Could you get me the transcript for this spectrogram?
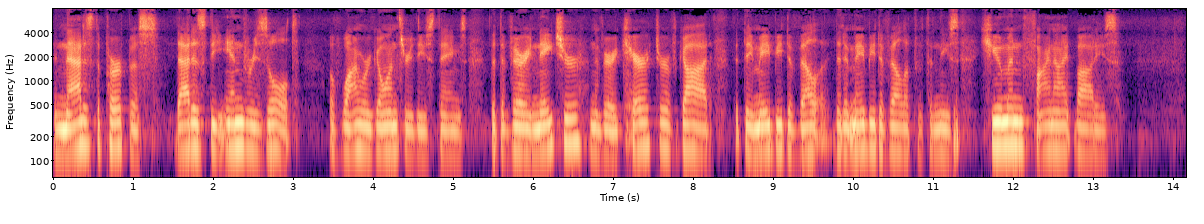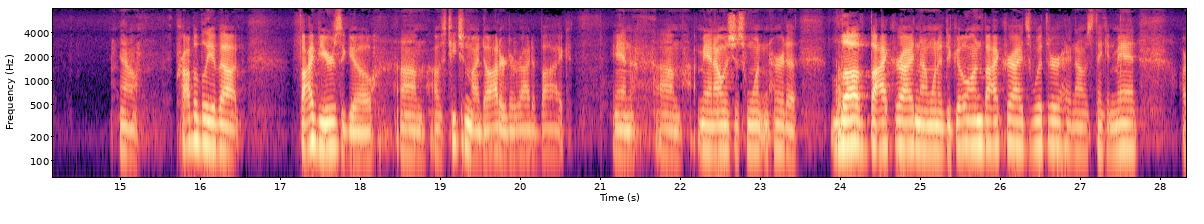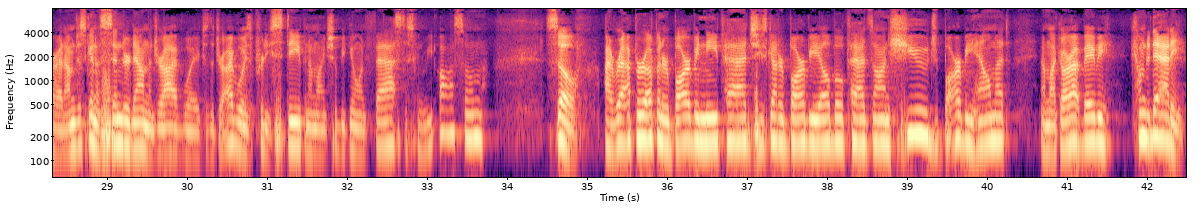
And that is the purpose, that is the end result of why we're going through these things that the very nature and the very character of god that they may be developed that it may be developed within these human finite bodies. Now probably about five years ago um, i was teaching my daughter to ride a bike. And um, man i was just wanting her to love bike riding. I wanted to go on bike rides with her. And i was thinking man all right, I'm just going to send her down the driveway because the driveway is pretty steep. And I'm like, she'll be going fast. It's going to be awesome. So I wrap her up in her Barbie knee pad. She's got her Barbie elbow pads on, huge Barbie helmet. And I'm like, all right, baby, come to daddy.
